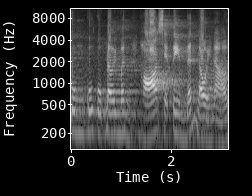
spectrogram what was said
cùng của cuộc đời mình, họ sẽ tìm đến đòi nợ.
